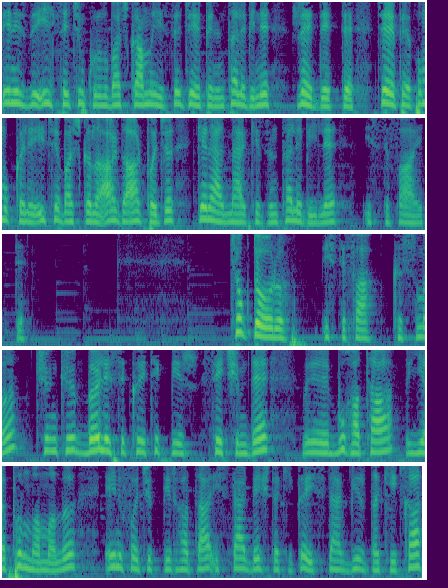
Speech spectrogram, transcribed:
Denizli İl Seçim Kurulu Başkanlığı ise CHP'nin talebini reddetti. CHP Pamukkale İlçe Başkanı Arda Arpacı genel merkezin talebiyle istifa etti. Çok doğru istifa kısmı. Çünkü böylesi kritik bir seçimde e, bu hata yapılmamalı. En ufacık bir hata ister 5 dakika ister 1 dakika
